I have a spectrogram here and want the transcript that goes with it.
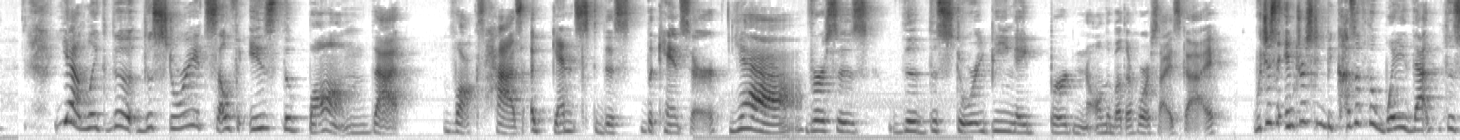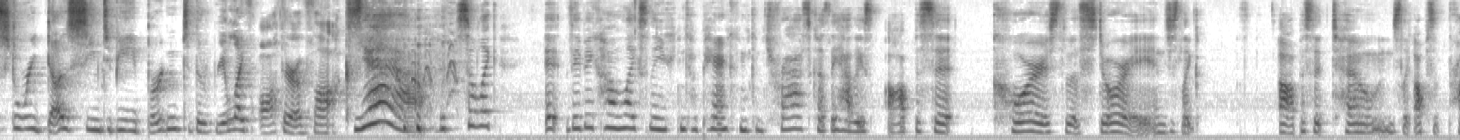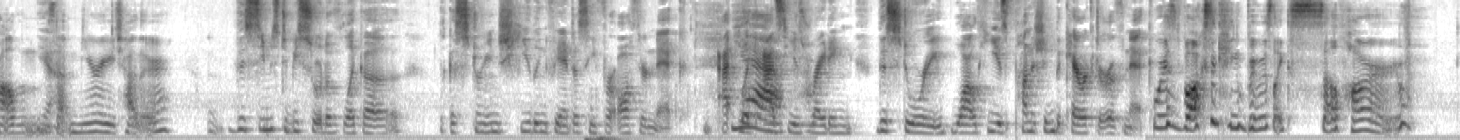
Yeah, like the the story itself is the bomb that Vox has against this the cancer Yeah, versus the the story being a burden on the Mother Horse Eyes guy. Which is interesting because of the way that the story does seem to be a burden to the real life author of Vox. yeah. so like it, they become like something you can compare and can contrast because they have these opposite cores to the story and just like opposite tones, like opposite problems Yeah. that mirror each other. This seems to be sort of like a like a strange healing fantasy for author Nick, at, like as he is writing this story while he is punishing the character of Nick. Whereas Vox and King Beau is like self harm.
